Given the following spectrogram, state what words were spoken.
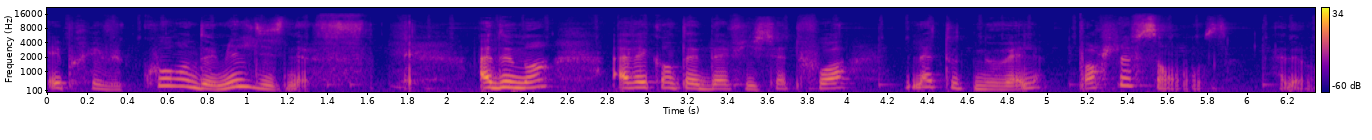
est prévue courant 2019. À demain, avec en tête d'affiche cette fois la toute nouvelle Porsche 911. À demain.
